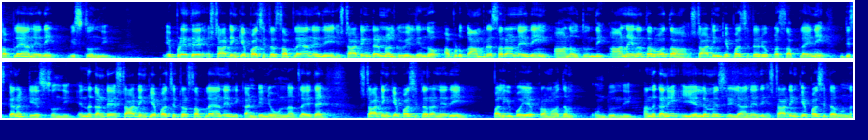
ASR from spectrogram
సప్లై అనేది ఇస్తుంది. ఎప్పుడైతే స్టార్టింగ్ కెపాసిటర్ సప్లై అనేది స్టార్టింగ్ టెర్మినల్కి వెళ్ళిందో అప్పుడు కాంప్రెసర్ అనేది ఆన్ అవుతుంది. ఆన్ అయిన తర్వాత స్టార్టింగ్ కెపాసిటర్ యొక్క సప్లైని డిస్కనెక్ట్ చేస్తుంది. ఎందుకంటే స్టార్టింగ్ కెపాసిటర్ సప్లై అనేది కంటిన్యూ ఉన్నట్లయితే స్టార్టింగ్ కెపాసిటర్ అనేది పలిగిపోయే ప్రమాదం ఉంటుంది. అందుకని ఈ ఎల్ఎంఎస్ రిలే అనేది స్టార్టింగ్ కెపాసిటర్ ఉన్న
